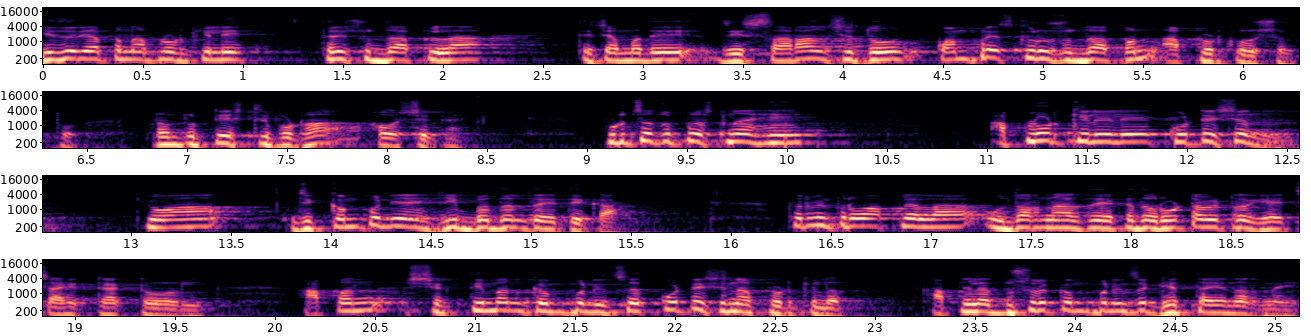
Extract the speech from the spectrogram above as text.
हे जरी आपण अपलोड केले तरीसुद्धा आपल्याला त्याच्यामध्ये जे सारांश येतो कॉम्प्रेस करूनसुद्धा आपण अपलोड करू शकतो. परंतु टेस्ट रिपोर्ट हा आवश्यक आहे. पुढचा जो प्रश्न आहे अपलोड केलेले कोटेशन किंवा जी कंपनी आहे ही बदलता येते का? तर मित्र आपल्याला उदाहरणार्थ एखादं रोटावेटर घ्यायचं आहे ट्रॅक्टरवरील आपण शक्तिमान कंपनीचं कोटेशन अपलोड केलं. आपल्याला दुसरं कंपनीचं घेता येणार नाही.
